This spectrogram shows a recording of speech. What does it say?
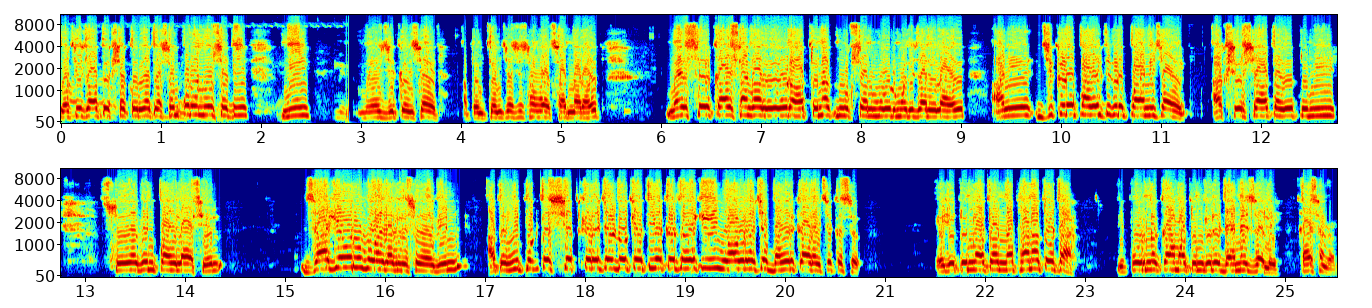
याचीच अपेक्षा करूया. त्या संपूर्ण न्यूजसाठी मी महेश जे कळसे आहेत आपण त्यांच्याशी संवाद साधणार आहोत. महेश सर काय सांगाल? एवढं अतोनात नुकसान मूडमध्ये झालेलं आहे. आणि जिकडे पाहिजे तिकडे पाणीच आहे. अक्षरशः आता हे तुम्ही सोयाबीन पाहिलं असेल. जागेवर उगवायला लागले सोयाबीन. आता ही फक्त शेतकऱ्याच्या डोक्यात एकच आहे की वावराच्या बाहेर काढायचं कसं? याच्यातून तुम्ही आता नफा ना तोटा हे पूर्ण कामातून गेले डॅमेज झाले. काय सांगाल?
